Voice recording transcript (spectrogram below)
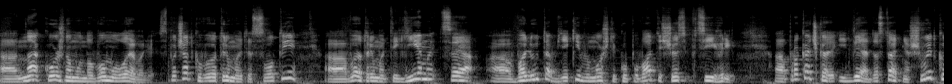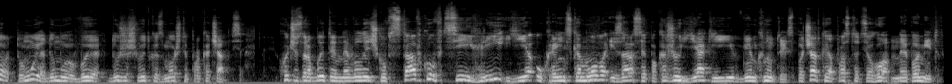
е, на кожному новому левелі. Спочатку ви отримуєте слоти, е, ви отримаєте єми, це валюта, в якій ви можете купувати щось в цій грі. Прокачка йде достатньо швидко, тому я думаю, ви дуже швидко зможете прокачатися. Хочу зробити невеличку вставку. В цій грі є українська мова, і зараз я покажу, як її вімкнути. Спочатку я просто цього не помітив.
